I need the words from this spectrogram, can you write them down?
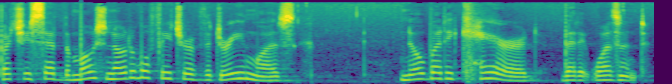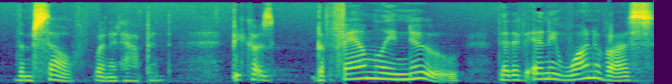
But she said the most notable feature of the dream was nobody cared that it wasn't themselves when it happened. Because the family knew that if any one of us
